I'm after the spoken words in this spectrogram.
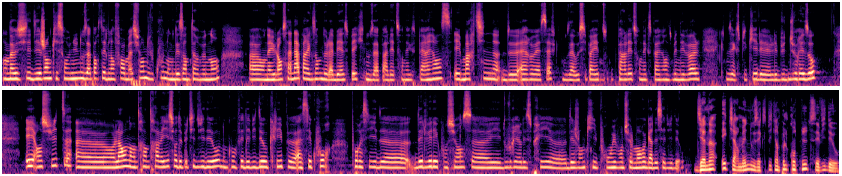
On a aussi des gens qui sont venus nous apporter de l'information, du coup, donc des intervenants. Euh, on a eu Lansana, par exemple, de la BSP, qui nous a parlé de son expérience, et Martine de RESF, qui nous a aussi parlé de son, expérience bénévole, qui nous a expliqué les buts du réseau. Et ensuite, euh, là, on est en train de travailler sur des petites vidéos. Donc, on fait des vidéoclips euh, assez courts pour essayer d'élever les consciences euh, et d'ouvrir l'esprit des gens qui pourront éventuellement regarder cette vidéo. Diana et Carmen nous expliquent un peu le contenu de ces vidéos.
